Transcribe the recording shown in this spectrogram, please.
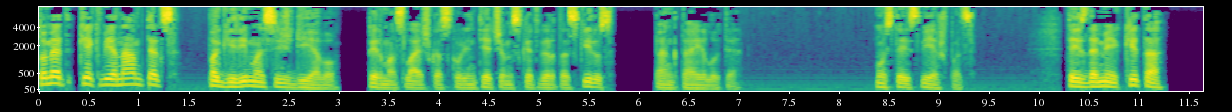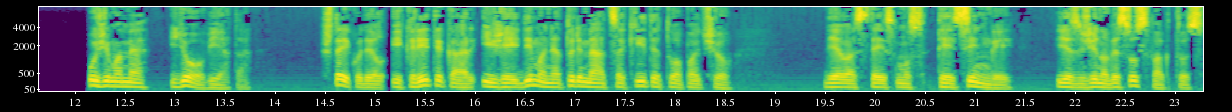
Tuomet kiekvienam teks pagirimas iš Dievo, Pirmas laiškas korintiečiams ketvirtas skyrius, penkta eilutė. Mūsų teis viešpats. Teisdami kitą, užimame jo vietą. Štai kodėl į kritiką ar įžeidimą neturime atsakyti tuo pačiu. Dievas teis mus teisingai, jis žino visus faktus.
